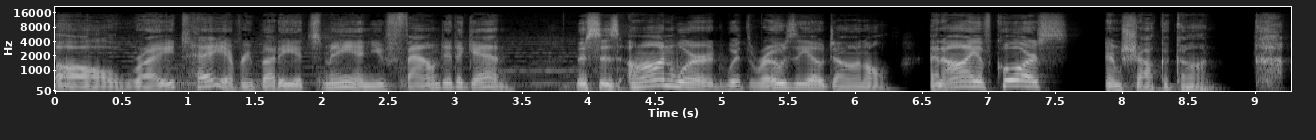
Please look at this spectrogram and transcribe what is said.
All right. Hey, everybody, it's me, and you found it again. This is Onward with Rosie O'Donnell. And I, of course, am Chaka Khan.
